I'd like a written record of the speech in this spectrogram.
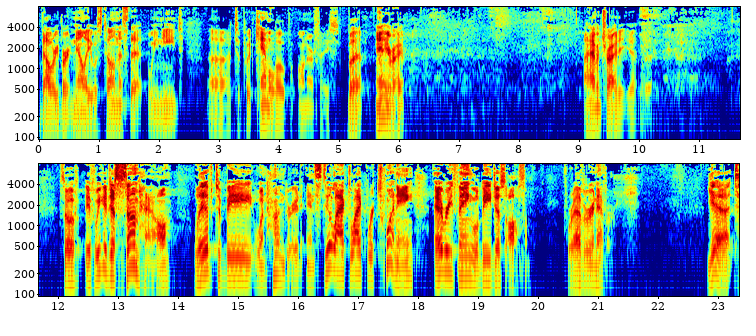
Valerie Bertinelli was telling us that we need uh, to put cantaloupe on our face. But any rate, I haven't tried it yet. But so if, if we could just somehow live to be 100 and still act like we're 20, everything will be just awesome forever and ever. Yet,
